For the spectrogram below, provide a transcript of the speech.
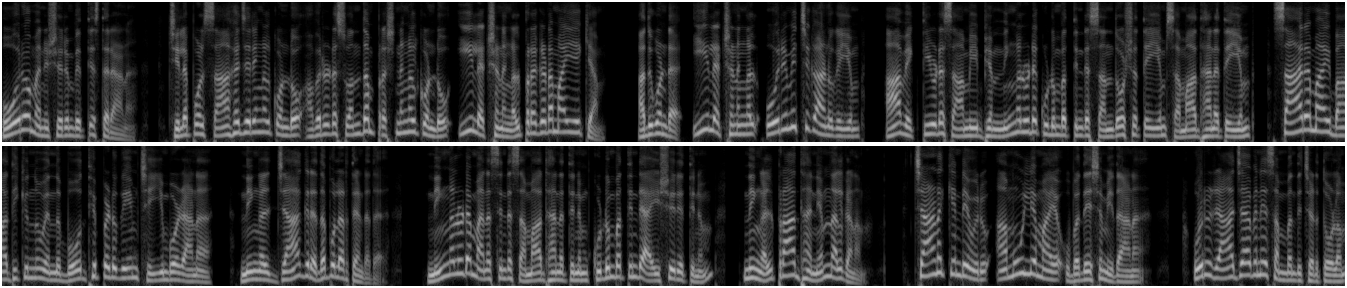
ഓരോ മനുഷ്യരും വ്യത്യസ്തരാണ്. ചിലപ്പോൾ സാഹചര്യങ്ങൾ കൊണ്ടോ അവരുടെ സ്വന്തം പ്രശ്നങ്ങൾ കൊണ്ടോ ഈ ലക്ഷണങ്ങൾ പ്രകടമായേക്കാം. അതുകൊണ്ട് ഈ ലക്ഷണങ്ങൾ ഒരുമിച്ച് കാണുകയും ആ വ്യക്തിയുടെ സാമീപ്യം നിങ്ങളുടെ കുടുംബത്തിന്റെ സന്തോഷത്തെയും സമാധാനത്തെയും സാരമായി ബാധിക്കുന്നുവെന്ന് ബോധ്യപ്പെടുകയും ചെയ്യുമ്പോഴാണ് നിങ്ങൾ ജാഗ്രത പുലർത്തേണ്ടത്. നിങ്ങളുടെ മനസ്സിന്റെ സമാധാനത്തിനും കുടുംബത്തിന്റെ ഐശ്വര്യത്തിനും നിങ്ങൾ പ്രാധാന്യം നൽകണം. ചാണക്യന്റെ ഒരു അമൂല്യമായ ഉപദേശം ഇതാണ്. ഒരു രാജാവിനെ സംബന്ധിച്ചിടത്തോളം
